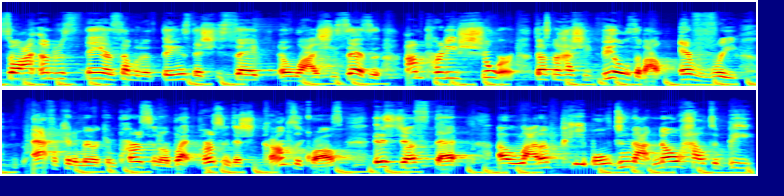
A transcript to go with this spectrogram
So I understand some of the things that she say and why she says it. I'm pretty sure that's not how she feels about every African American person or black person that she comes across. It's just that a lot of people do not know how to be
